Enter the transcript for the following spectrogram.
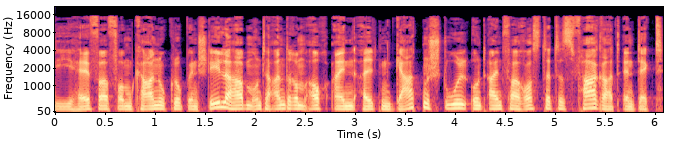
Die Helfer vom Kanu-Club in Steele haben unter anderem auch einen alten Gartenstuhl und ein verrostetes Fahrrad entdeckt.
